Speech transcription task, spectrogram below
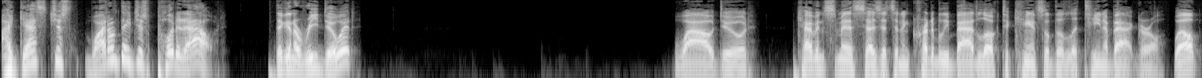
I guess just why don't they just put it out? They're gonna redo it? Wow, dude. Kevin Smith says it's an incredibly bad look to cancel the Latina Batgirl. Well,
